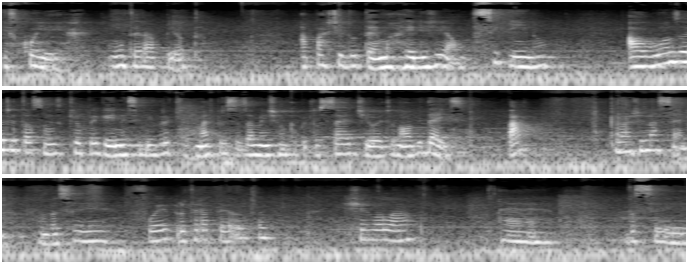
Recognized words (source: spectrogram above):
escolher um terapeuta a partir do tema religião, seguindo algumas orientações que eu peguei nesse livro aqui, mais precisamente no capítulo 7, 8, 9 e 10, tá? Imagina a cena. Você foi pro terapeuta, chegou lá, é, você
